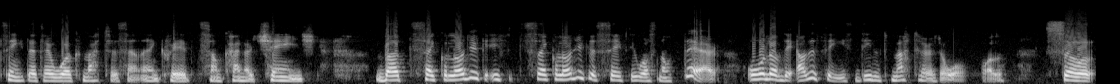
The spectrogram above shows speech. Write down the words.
think that their work matters and, and create some kind of change. But psychological, if psychological safety was not there, all of the other things didn't matter at all. So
